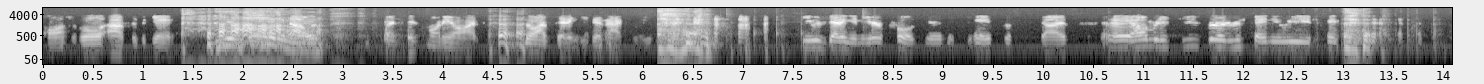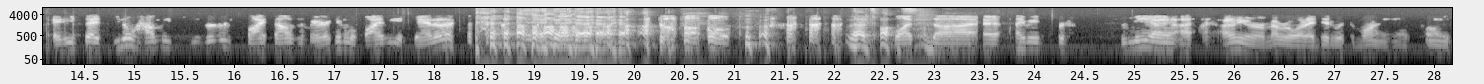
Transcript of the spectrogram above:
possible after the game. You're so kidding that was spent his money on. No, I'm kidding. He didn't actually. he was getting an earful during the game from the guys. Hey, how many cheeseburgers can you eat? and he said, "You know how many cheeseburgers five thousand American will buy me in Canada?" so, That's awesome. But uh, I mean, for, for me, I, I I don't even remember what I did with the money. I was probably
